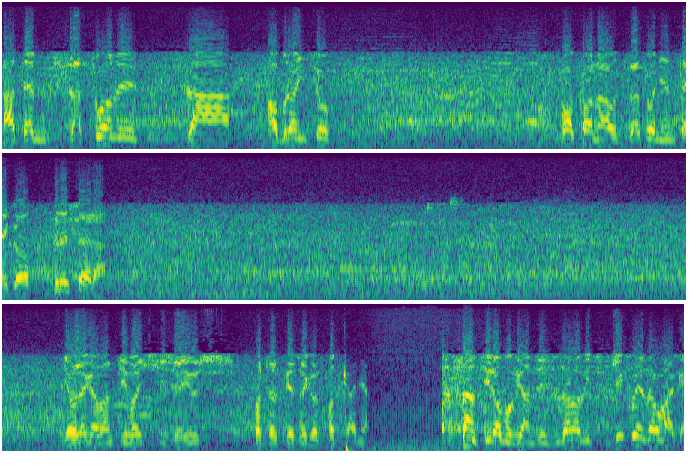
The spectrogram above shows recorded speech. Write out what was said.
a ten z zasłony za obrońców pokonał zasłoniętego Dreschera. Nie ulega wątpliwości, że już podczas pierwszego spotkania San Siro mówi Andrzej Zdolowicz. Dziękuję za uwagę.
